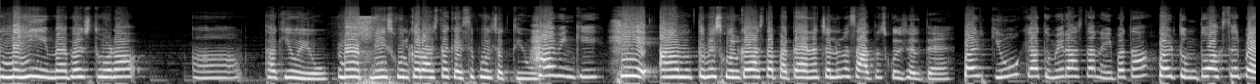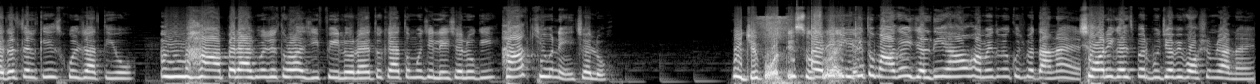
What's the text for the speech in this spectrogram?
नहीं मैं बस थोड़ा थकी हुई हूँ। मैं अपने स्कूल का रास्ता कैसे भूल सकती हूँ? हाय मिंकी। हे आम तुम्हें स्कूल का रास्ता पता है ना? चलो ना साथ में स्कूल चलते हैं। पर क्यों? क्या तुम्हें रास्ता नहीं पता? पर तुम तो अक्सर पैदल चल के स्कूल जाती हो। हाँ पर आज मुझे थोड़ा अजीब फील हो रहा है तो क्या तुम मुझे ले चलोगी? हाँ क्यों नहीं? चलो। मुझे बहुत ही अरे मिंकी तुम आ गई जल्दी यहाँ हमें तुम्हें कुछ बताना है। सॉरी गर्ल्स पर मुझे अभी वॉशरूम जाना है।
